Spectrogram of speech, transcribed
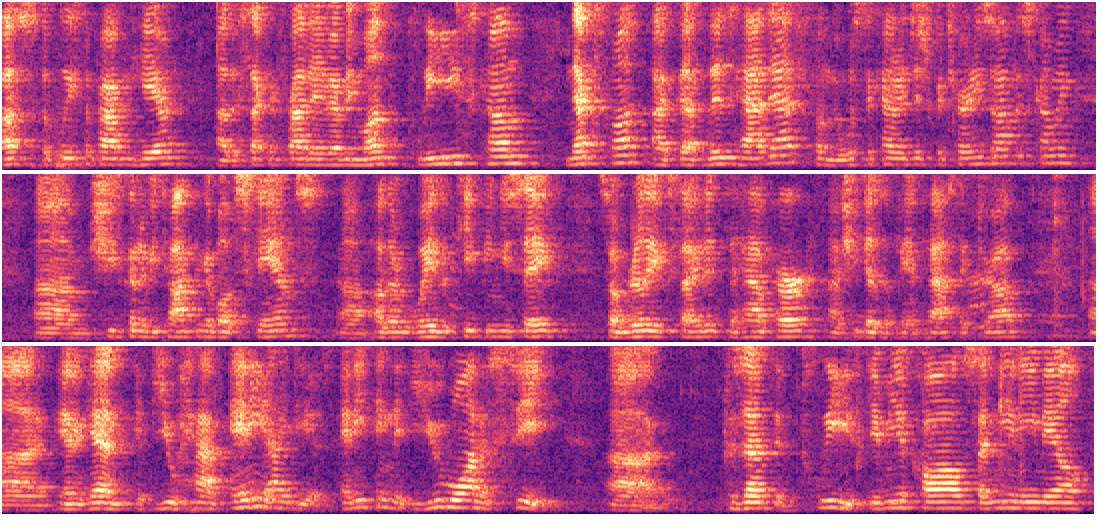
us, the police department here, uh, the second Friday of every month. Please come next month. I've got Liz Haddad from the Worcester County District Attorney's Office coming. Um, she's going to be talking about scams, uh, other ways of keeping you safe. So I'm really excited to have her. Uh, she does a fantastic job. Uh, and again, if you have any ideas, anything that you want to see uh, presented, please give me a call, send me an email,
